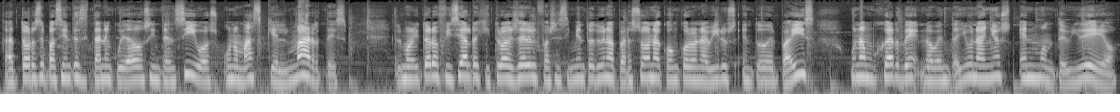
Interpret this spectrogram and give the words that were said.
14 pacientes están en cuidados intensivos, uno más que el martes. El monitor oficial registró ayer el fallecimiento de una persona con coronavirus en todo el país, una mujer de 91 años en Montevideo.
